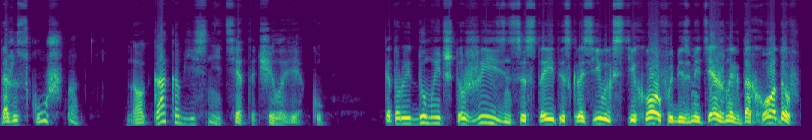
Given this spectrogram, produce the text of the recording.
даже скучно. Но как объяснить это человеку, который думает, что жизнь состоит из красивых стихов и безмятежных доходов?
